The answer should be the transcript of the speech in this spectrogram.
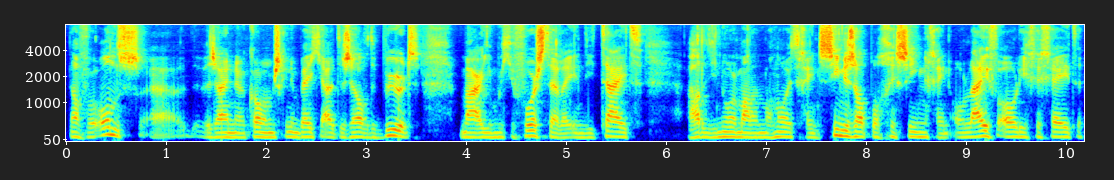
dan voor ons. Uh, we zijn, komen misschien een beetje uit dezelfde buurt, maar je moet je voorstellen in die tijd hadden die Noormannen nog nooit geen sinaasappel gezien, geen olijfolie gegeten.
